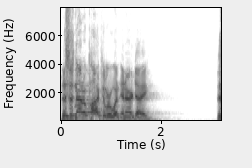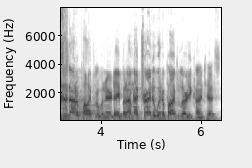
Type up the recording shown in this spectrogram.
This is not a popular one in our day. This is not a popular one in our day, but I'm not trying to win a popularity contest.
